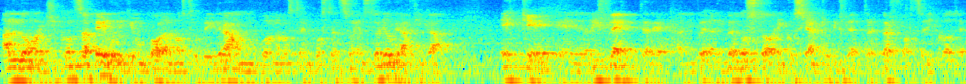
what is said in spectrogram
all'oggi, consapevoli che un po' il nostro background, un po' la nostra impostazione storiografica e che eh, riflettere a livello, a livello, storico sia anche riflettere per forza di cose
